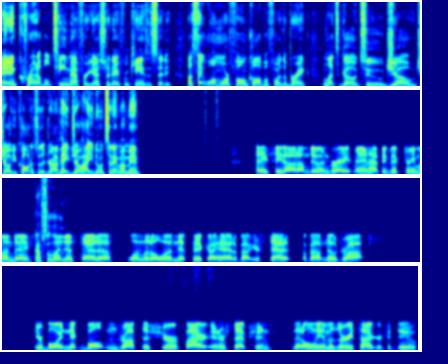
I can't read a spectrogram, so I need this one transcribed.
An incredible team effort yesterday from Kansas City. Let's take one more phone call before the break. Let's go to Joe. Joe, you called into the drive. Hey, Joe, how you doing today, my man? Hey, C Dot, I'm doing great, man. Happy Victory Monday. Absolutely. I just had a one little uh, nitpick I had about your stat about no drops. Your boy Nick Bolton dropped a surefire interception that only a Missouri Tiger could do.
